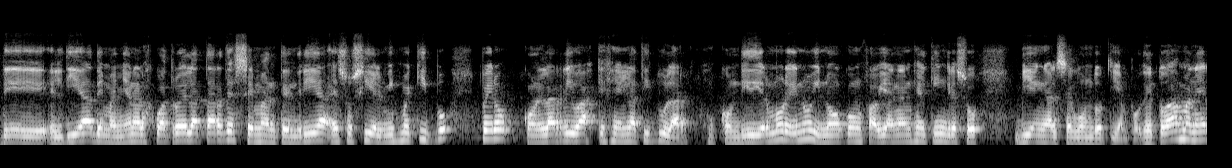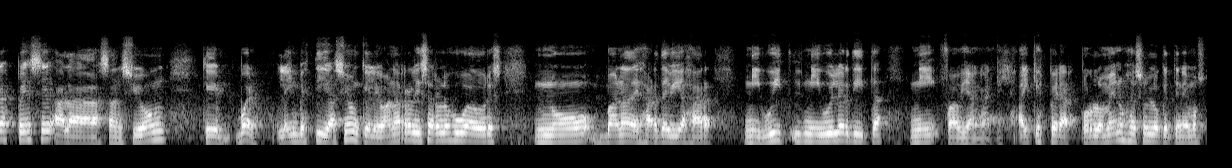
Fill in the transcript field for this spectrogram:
del día de mañana a las 4 de la tarde se mantendría, eso sí, el mismo equipo, pero con Larry Vázquez en la titular, con Didier Moreno y no con Fabián Ángel que ingresó bien al segundo tiempo. De todas maneras, pese a la sanción que, bueno, la investigación que le van a realizar a los jugadores, no van a dejar de viajar ni, ni Willardita ni Fabián Ángel. Hay que esperar, por lo menos eso es lo que tenemos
